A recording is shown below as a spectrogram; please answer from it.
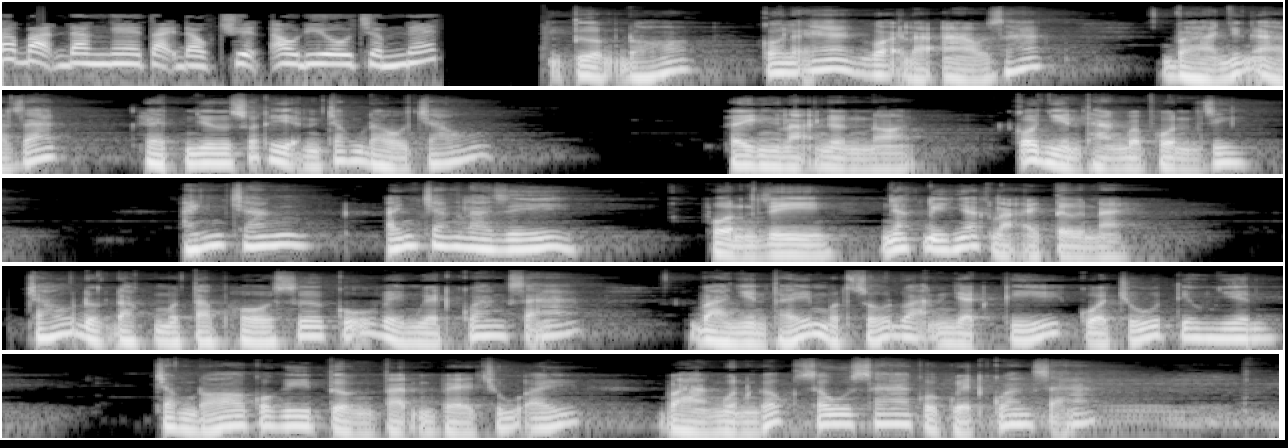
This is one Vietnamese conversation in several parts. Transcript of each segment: Các bạn đang nghe tại đọc truyện audio.net. Tượng đó có lẽ gọi là ảo giác và những ảo giác hệt như xuất hiện trong đầu cháu. Hình lại ngừng nói, cô nhìn thẳng vào phồn di. Ánh trăng, ánh trăng là gì? Phồn di nhắc đi nhắc lại từ này. Cháu được đọc một tập hồ xưa cũ về Nguyệt Quang xã và nhìn thấy một số đoạn nhật ký của chú Tiêu Nhiên. Trong đó có ghi tường tận về chú ấy và nguồn gốc sâu xa của Nguyệt Quang xã.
